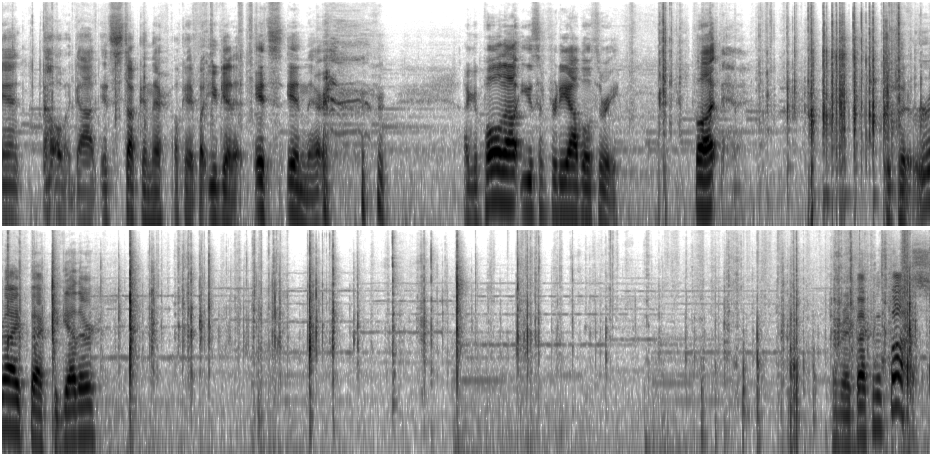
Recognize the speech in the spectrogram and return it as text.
And, oh my god, it's stuck in there. Okay, but you get it. It's in there. I can pull it out, use it for Diablo 3. But, we put it right back together. And right back in its box.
